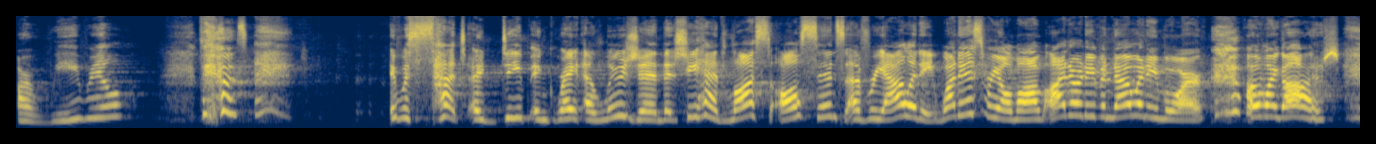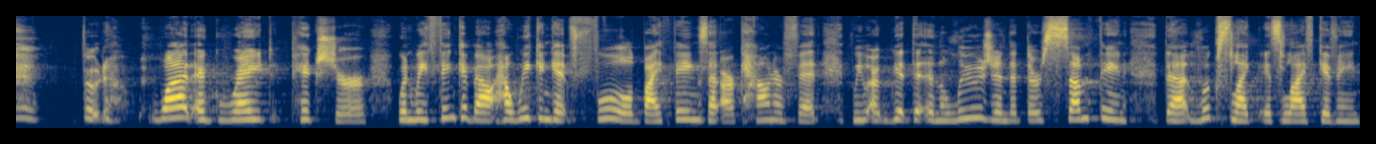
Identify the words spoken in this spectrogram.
are we real? Because it was such a deep and great illusion that she had lost all sense of reality. What is real, mom? I don't even know anymore. Oh my gosh. But what a great picture when we think about how we can get fooled by things that are counterfeit. We uh, get an illusion that there's something that looks like it's life giving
